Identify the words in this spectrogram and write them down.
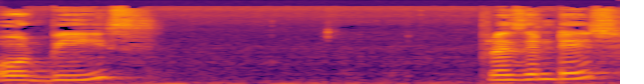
और B's present age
